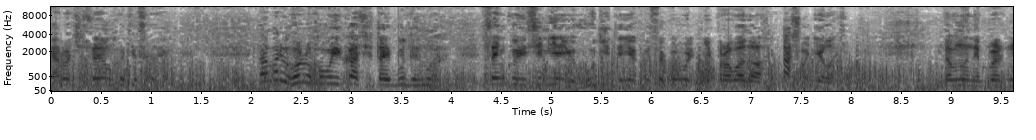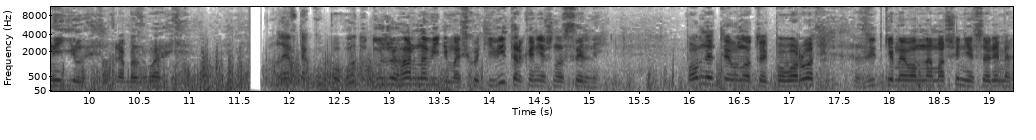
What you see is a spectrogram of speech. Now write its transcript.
Коротше, що я вам хотів сказати. Наварю горохової каші та й будемо всенькою сім'єю гудіти, як високовольтні провода. А що робити? Давно не, не їли, треба зварити. Але в таку погоду дуже гарна відімость, хоч і вітер, звісно, сильний. Помните воно той поворот, звідки ми вам на машині все время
